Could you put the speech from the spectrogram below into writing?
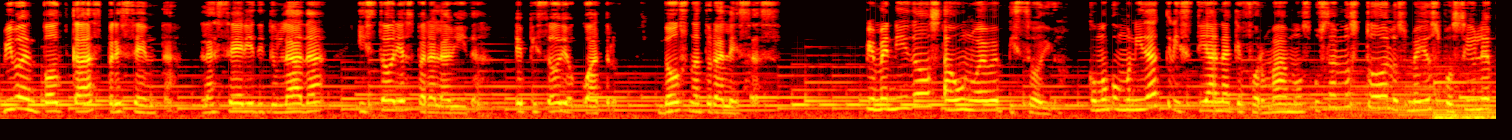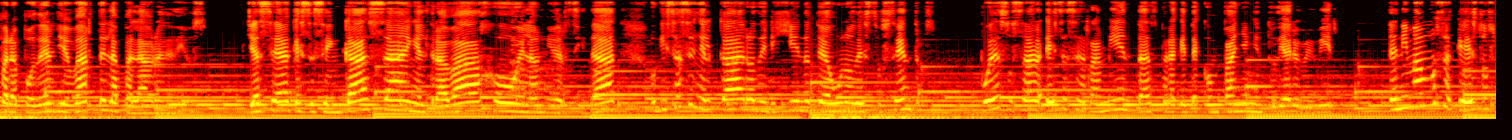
Vivo en Podcast presenta la serie titulada Historias para la Vida, episodio 4, Dos Naturalezas. Bienvenidos a un nuevo episodio. Como comunidad cristiana que formamos, usamos todos los medios posibles para poder llevarte la palabra de Dios. Ya sea que estés en casa, en el trabajo, en la universidad o quizás en el carro dirigiéndote a uno de estos centros. Puedes usar estas herramientas para que te acompañen en tu diario vivir te animamos a que estos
